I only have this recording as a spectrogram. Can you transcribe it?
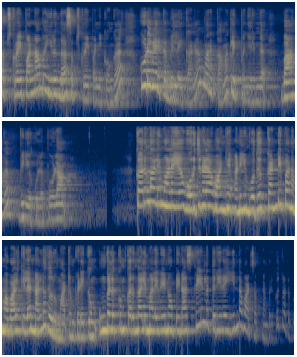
சப்ஸ்கிரைப் பண்ணாமல் இருந்தால் சப்ஸ்கிரைப் பண்ணிக்கோங்க. கூடவே இருக்க பெல் மறக்காமல் கிளிக் பண்ணிடுங்க வாங்க வீடியோக்குள்ளே போகலாம் கருங்காலி மாலையை ஒரிஜினலாக வாங்கி அணியும் போது கண்டிப்பாக நம்ம வாழ்க்கையில் நல்லதொரு மாற்றம் கிடைக்கும். உங்களுக்கும் கருங்காலி மாலை வேணும் அப்படின்னா ஸ்க்ரீனில் தெரிகிற இந்த வாட்ஸ்அப் நம்பருக்கு தொடர்பு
